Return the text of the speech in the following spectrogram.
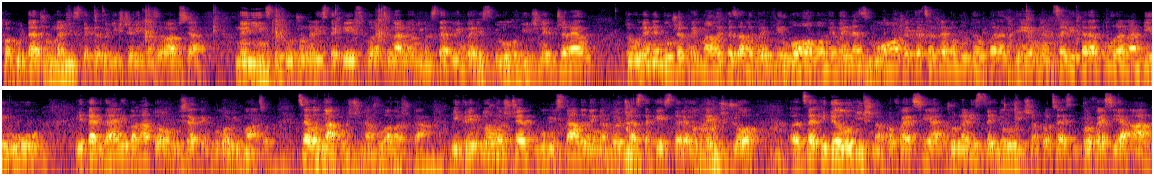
факультет журналістики, тоді ще він називався нині Інститут журналістики Київського національного університету, він виріс з філологічних джерел. То вони не дуже приймали, казали, ви філологи, ви не зможете, це треба бути оперативним, це література на бігу і так далі. Багато усяких було відмазок. Це одна площина була важка. І крім того, ще був усталений на той час такий стереотип, що е, це ідеологічна професія, журналіст це ідеологічна професія, а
